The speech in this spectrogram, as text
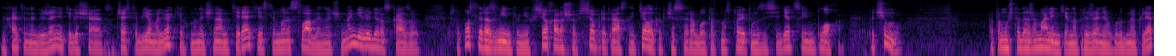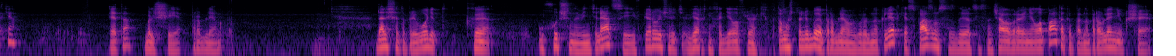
Дыхательные движения тягощаются. Часть объема легких мы начинаем терять, если мы расслаблены. Очень многие люди рассказывают, что после разминки у них все хорошо, все прекрасно, и тело как часы работает, но стоит им засидеться, им плохо. Почему? Потому что даже маленькие напряжения в грудной клетке – это большие проблемы. Дальше это приводит к ухудшенной вентиляции и в первую очередь верхних отделов легких, потому что любые проблемы в грудной клетке, спазм создается сначала в районе лопаток и по направлению к шее,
